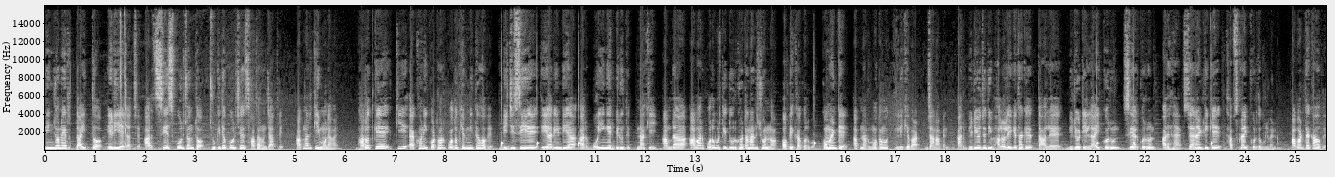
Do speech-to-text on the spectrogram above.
তিনজনের দায়িত্ব এড়িয়ে যাচ্ছে। আর শেষ পর্যন্ত ঝুঁকিতে পড়ছে সাধারণ যাত্রী। আপনার কি মনে হয়? ভারতকে কি এখনই কঠোর পদক্ষেপ নিতে হবে? ডিজিসিএ এয়ার ইন্ডিয়া আর বোয়িং এর বিরুদ্ধে? নাকি আমরা আবার পরবর্তী দুর্ঘটনার জন্য অপেক্ষা করব? কমেন্টে আপনার মতামত লিখে জানাবেন। আর ভিডিও যদি ভালো লেগে থাকে, তাহলে ভিডিওটি লাইক করুন, শেয়ার করুন, আর হ্যাঁ চ্যানেলটিকে সাবস্ক্রাইব করতে ভুলবেন না। আবার দেখা হবে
